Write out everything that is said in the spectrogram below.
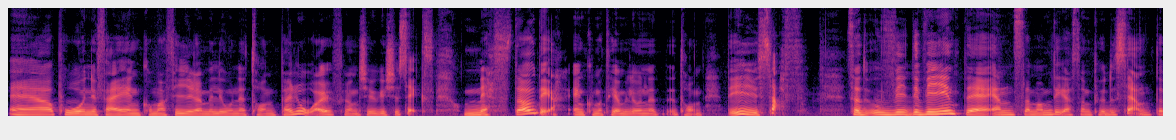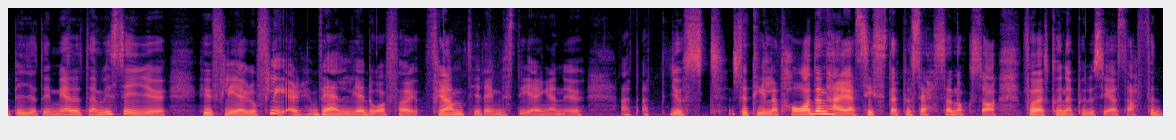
eh, på ungefär 1,4 miljoner ton per år från 2026. Och mest av det, 1,3 miljoner ton, det är ju SAF. Så att vi, vi är inte ensamma om det som producent av biodrivmedel utan vi ser ju hur fler och fler väljer då för framtida investeringar nu att, att just se till att ha den här sista processen också för att kunna producera saft. För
